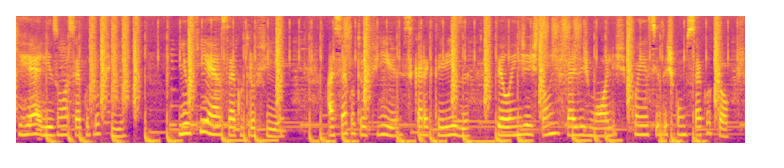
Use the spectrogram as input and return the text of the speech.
que realizam a secotrofia. E o que é a secotrofia? A secotrofia se caracteriza pela ingestão de fezes moles, conhecidas como secotróficos,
